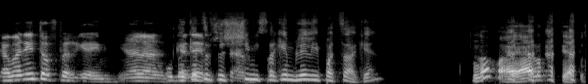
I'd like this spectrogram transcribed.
גם אני טוב פר גיים, יאללה, הוא בקצב של סתם. 60 משחקים בלי להיפצע, כן? לא, היה לו פציעה.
